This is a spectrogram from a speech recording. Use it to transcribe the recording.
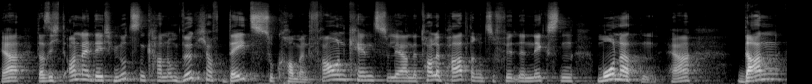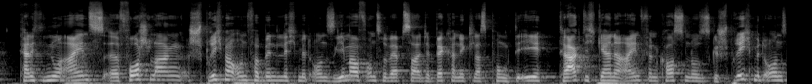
Ja, dass ich Online-Dating nutzen kann, um wirklich auf Dates zu kommen, Frauen kennenzulernen, eine tolle Partnerin zu finden in den nächsten Monaten. Ja, dann kann ich dir nur eins äh, vorschlagen, sprich mal unverbindlich mit uns, geh mal auf unsere Webseite beckerniklas.de, trag dich gerne ein für ein kostenloses Gespräch mit uns.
